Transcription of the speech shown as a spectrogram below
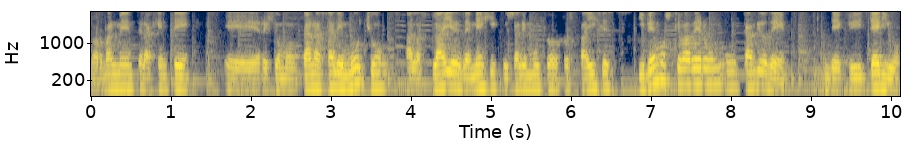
normalmente la gente eh, regiomontana sale mucho a las playas de México y sale mucho a otros países y vemos que va a haber un, cambio de, criterio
